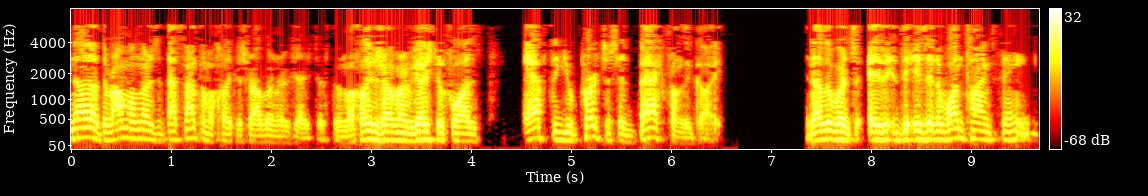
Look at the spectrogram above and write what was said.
No, no, the Rambam learns that that's not the Machlekes Rabban Rav Yosef. The Machlekes Rabban Rav Yosef was after you purchase it back from the guy. In other words, is, is it a one-time thing?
